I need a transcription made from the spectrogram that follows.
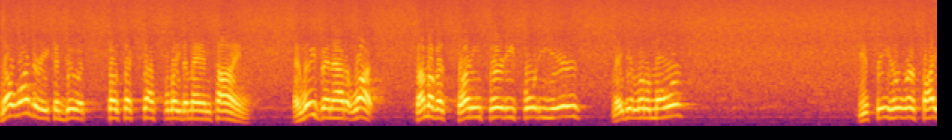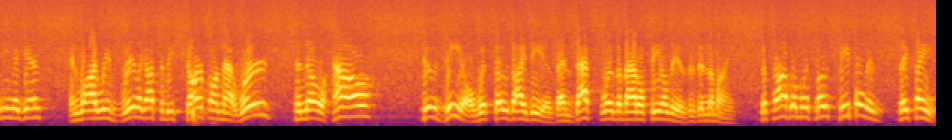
No wonder he can do it so successfully to mankind. And we've been at it what? Some of us 20, 30, 40 years, maybe a little more. You see who we're fighting against and why we've really got to be sharp on that word to know how to deal with those ideas. And that's where the battlefield is, is in the mind. The problem with most people is they faint.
